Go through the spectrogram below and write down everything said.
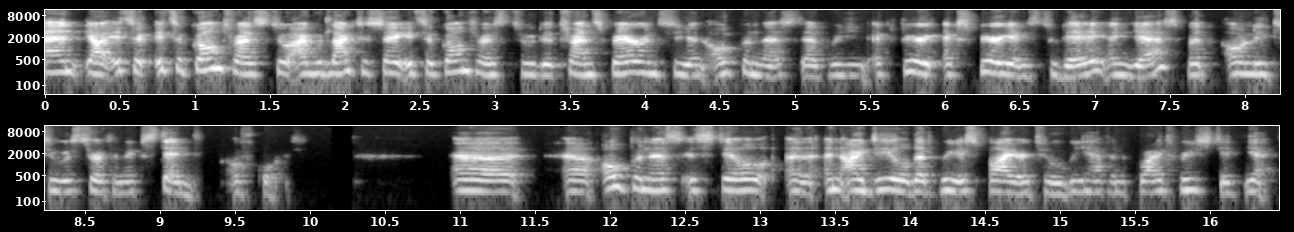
And yeah, it's a, it's a contrast to, I would like to say it's a contrast to the transparency and openness that we experience today. And yes, but only to a certain extent, of course. Uh, uh, openness is still a, an ideal that we aspire to. We haven't quite reached it yet.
